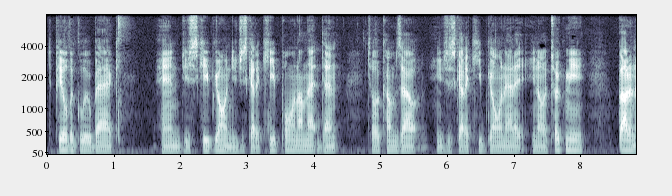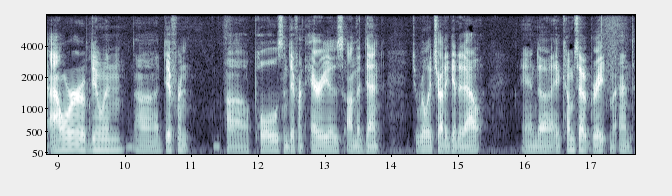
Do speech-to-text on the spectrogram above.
to peel the glue back and you just keep going. You just got to keep pulling on that dent till it comes out. You just got to keep going at it. You know, it took me about an hour of doing uh, different uh, pulls in different areas on the dent to really try to get it out and uh, it comes out great in the end.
